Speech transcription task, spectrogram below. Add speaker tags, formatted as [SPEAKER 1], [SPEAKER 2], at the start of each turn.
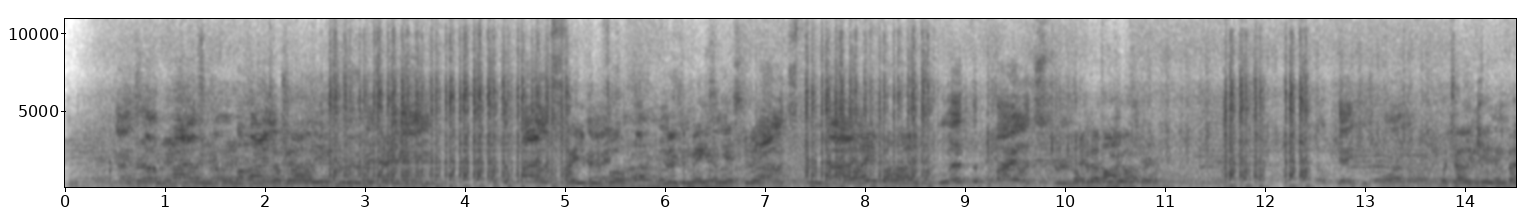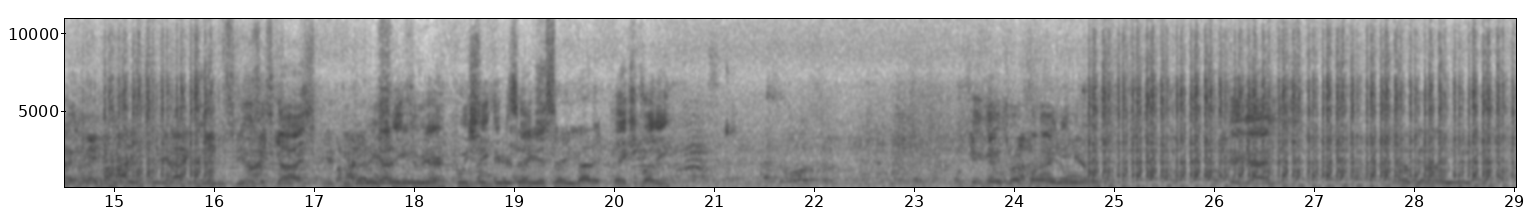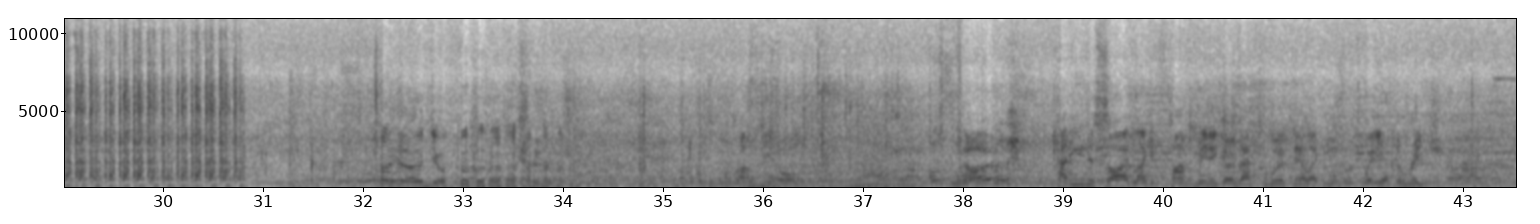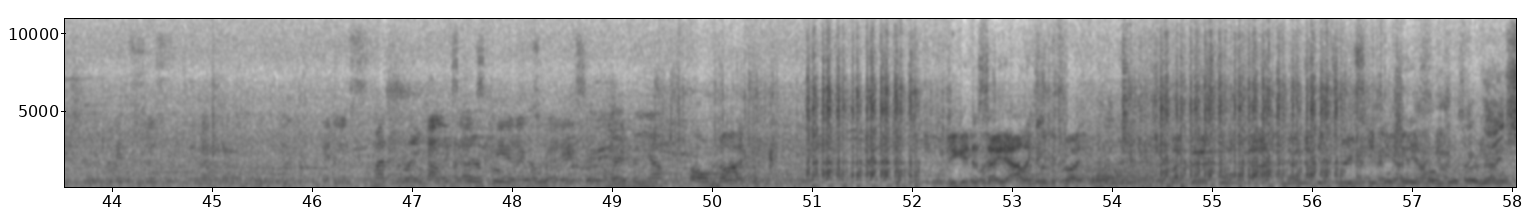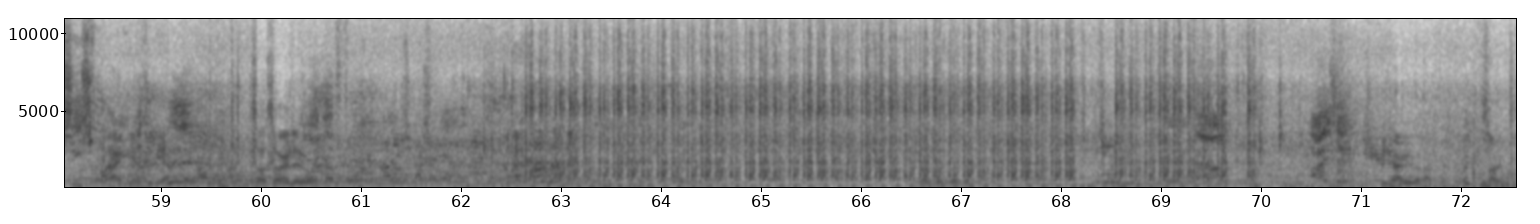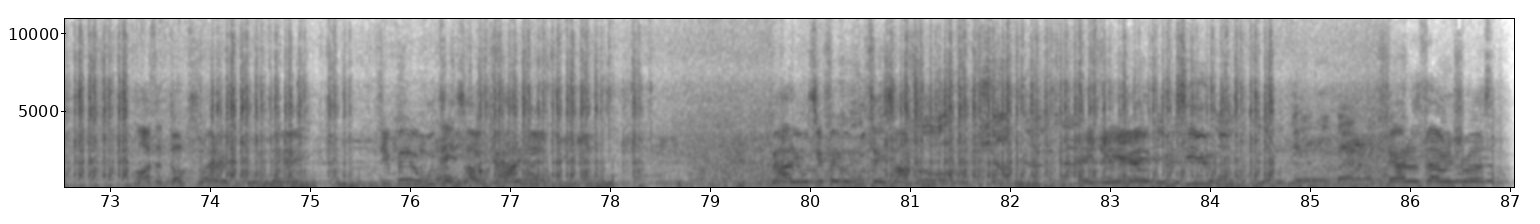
[SPEAKER 1] Guys, let pilots come behind.
[SPEAKER 2] What's up, Howdy?
[SPEAKER 1] Let the pilots through,
[SPEAKER 2] How you beautiful?
[SPEAKER 1] We're on a
[SPEAKER 2] You
[SPEAKER 1] mission.
[SPEAKER 2] looked amazing
[SPEAKER 1] Let
[SPEAKER 2] yesterday.
[SPEAKER 1] The pilots through,
[SPEAKER 3] How are you, Behati?
[SPEAKER 1] Let the pilots through.
[SPEAKER 2] Open up, Julio.
[SPEAKER 1] Okay, just one.
[SPEAKER 2] Watch out, the kid in the back.
[SPEAKER 3] Hey, Behati. Behind
[SPEAKER 1] Excuse us, guys. Can we sneak through here? Can we sneak through here?
[SPEAKER 2] Yes, sir. Yes, sir. You got it.
[SPEAKER 1] Thanks, buddy. Okay, guys, right behind you here. Okay, guys.
[SPEAKER 2] What up, Howdy? Oh, yeah, Joe.
[SPEAKER 3] Rusty at all? No? How do you decide, like, it's time for me to go back to work now? Like, where do you have to reach?
[SPEAKER 4] It's just, I don't know. I just,
[SPEAKER 5] I'm at the like
[SPEAKER 4] Alex
[SPEAKER 5] at the airport.
[SPEAKER 4] I was ready, so
[SPEAKER 5] I'm leaving out.
[SPEAKER 3] Oh, nice. Do you get to say to Alex, look, it's my, it's my first walk back, you know, nothing too skimmy.
[SPEAKER 2] I'm so sorry, little one.
[SPEAKER 1] cease fire. You guys are good.
[SPEAKER 2] I'm so sorry, little
[SPEAKER 1] I
[SPEAKER 2] one.
[SPEAKER 1] got 400. Alan, Isaac.
[SPEAKER 2] Sorry. Oh, it's a dope sweater. Wu-Tang. What's your favorite Wu-Tang song, Behati? Behati, what's your favorite Wu-Tang song?
[SPEAKER 1] Guys.
[SPEAKER 2] Hey, babe, good to see you. Say hi to the family for us.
